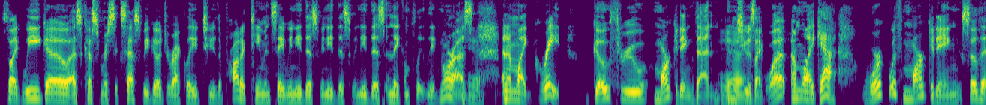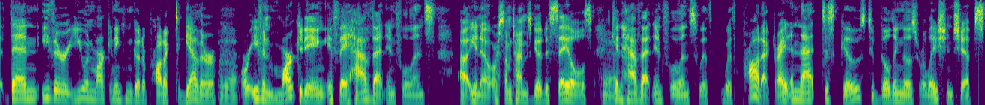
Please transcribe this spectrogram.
So, like, we go as customer success, we go directly to the product team and say, "We need this, we need this, we need this," and they completely ignore us. Yeah. And I'm like, great, go through marketing then. Yeah. And she was like, what? I'm like, yeah, work with marketing so that then either you and marketing can go to product together Yeah. or even marketing, if they have that influence, uh, you know, or sometimes go to sales, Yeah. can have that influence with with product, right? And that just goes to building those relationships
